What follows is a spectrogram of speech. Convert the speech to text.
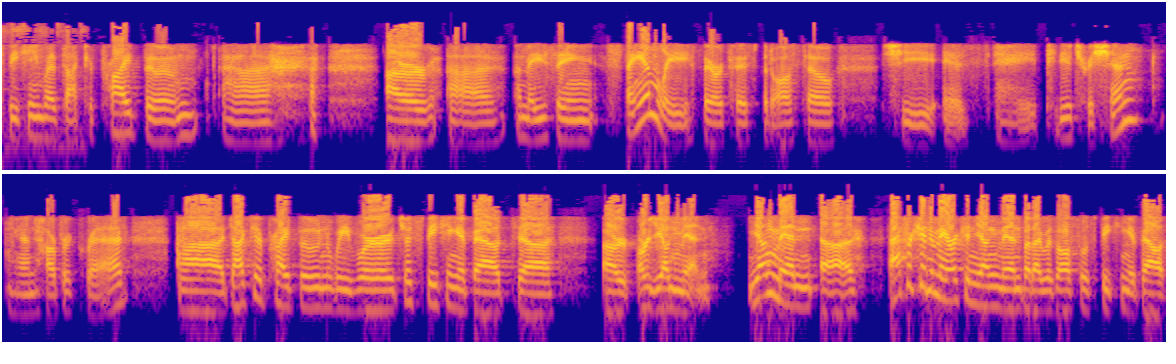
speaking with Dr. Pride Boone, uh, our uh, amazing family therapist, but also she is a pediatrician and Harvard grad. Uh, Dr. Pride Boone, we were just speaking about uh, our, our young men. Young men, uh, African American young men, but I was also speaking about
